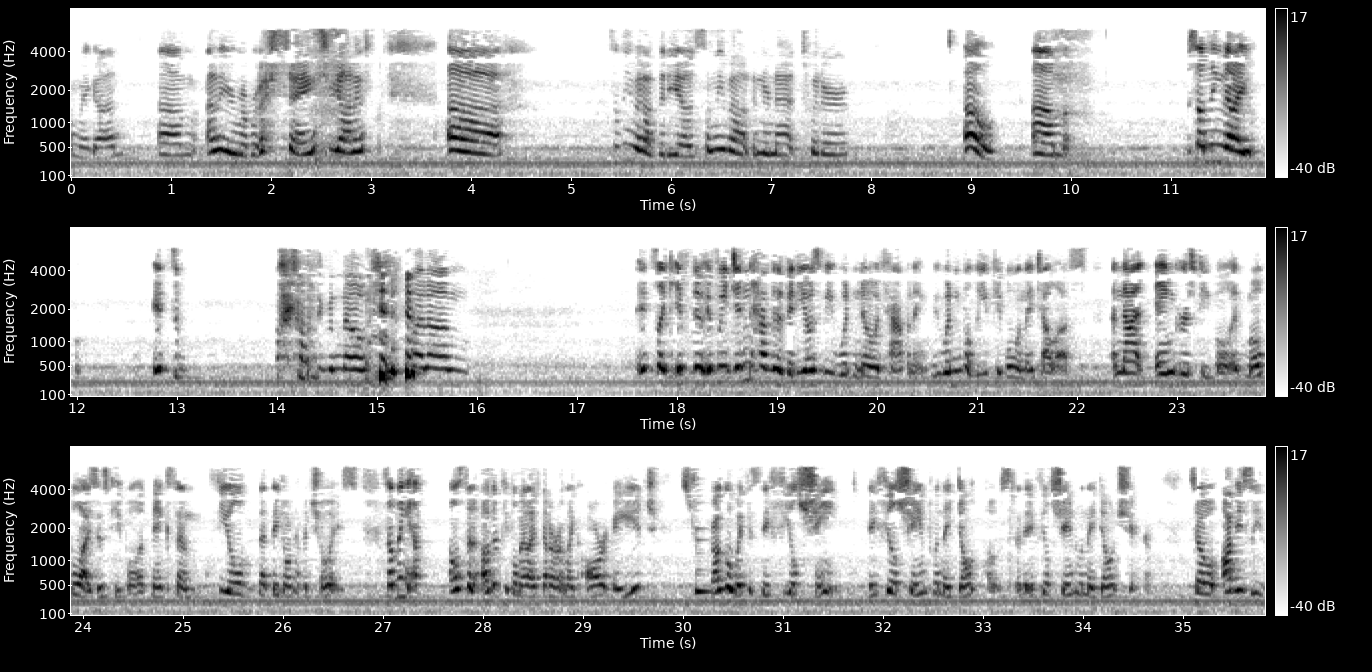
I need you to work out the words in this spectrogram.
Oh my god. Um, I don't even remember what I was saying to be honest. Uh, something about videos, something about internet, Twitter. Oh, um, something that I. It's a. I don't even know, but um it's like if the, if we didn't have the videos, we wouldn't know what's happening. We wouldn't believe people when they tell us, and that angers people. It mobilizes people. It makes them feel that they don't have a choice. Something else that other people in my life that are like our age struggle with is they feel shamed. They feel shamed when they don't post, or they feel shamed when they don't share. So obviously,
